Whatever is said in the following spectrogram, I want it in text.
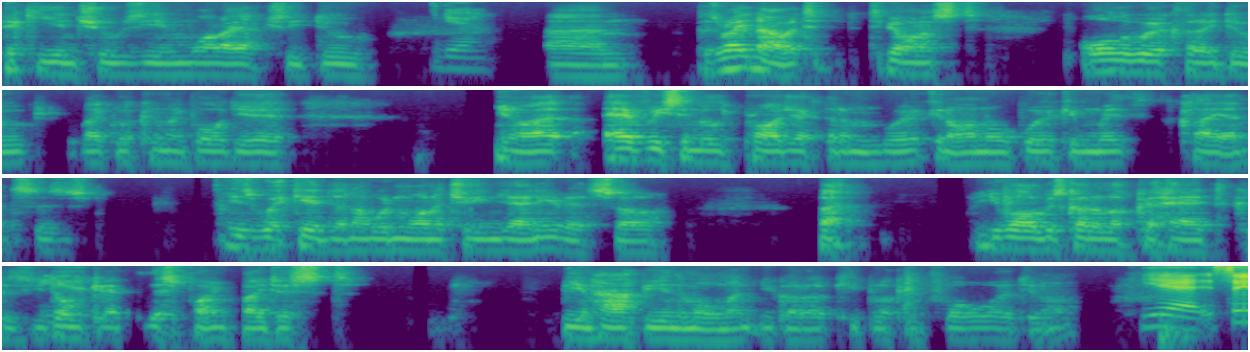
picky and choosy in what I actually do. Yeah. Um, because right now, to be honest, all the work that I do, like looking at my board here, you know, every single project that I'm working on or working with clients is is wicked, and I wouldn't want to change any of it. So, but you've always got to look ahead because you don't get to this point by just being happy in the moment. You've got to keep looking forward. You know. Yeah. So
